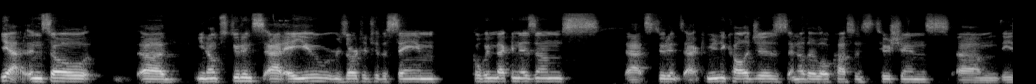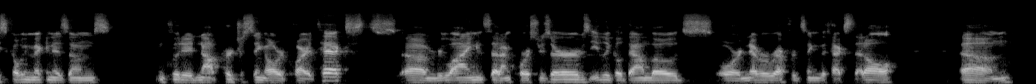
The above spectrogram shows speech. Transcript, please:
yeah, and so, uh, you know, students at AU resorted to the same coping mechanisms that students at community colleges and other low-cost institutions. Um, these coping mechanisms included not purchasing all required texts, um, relying instead on course reserves, illegal downloads, or never referencing the text at all. Um,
